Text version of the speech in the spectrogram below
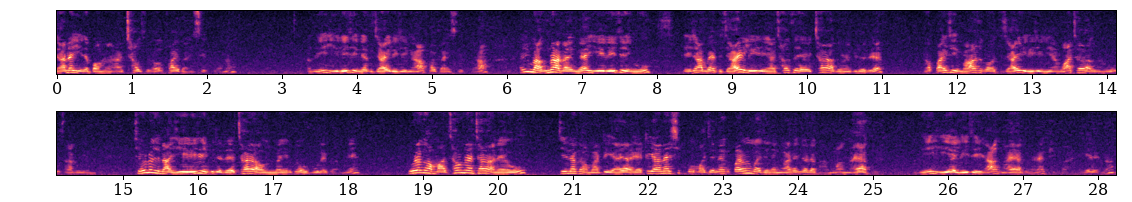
ကြားနဲ့ရေနဲ့ပေါင်းထားတာ6ဆိုတော့5 by 6ပေါ့နော်အဲဒီရေလေးချိန်နဲ့ကြားရည်လေးချိန်က5 by 6ပါအဲ့ဒီမှာခုနအတိုင်းပဲရေလေးချိန်ကိုနေထားမယ်တရားရည်လေးချိန်က60 600ခန်းပြည့်တဲ့နောက်ပိုင်းချိန်မှာကျွန်တော်တရားရည်လေးချိန်ညမှာ600ခန်းကိုစားလို့ရတယ်ကျွန်တော်တို့ကရေလေးချိန်ပြည့်တဲ့600အောင်ညီမလေးတစ်ဖက်ကိုပို့လိုက်ပါမယ် ပို့တဲ့ခါမှာ6နဲ့600နဲ့ကိုကျင်းတဲ့ခါမှာ100ရတယ်100နဲ့10ပုံမှာကျန်တဲ့ပိုင်းဝင်မှာကျန်တဲ့9နဲ့ညတဲ့ခါမှာ900ခန်းဒီရေရဲ့လေးချိန်က900ခန်းဖြစ်ပါတယ်တဲ့နော်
